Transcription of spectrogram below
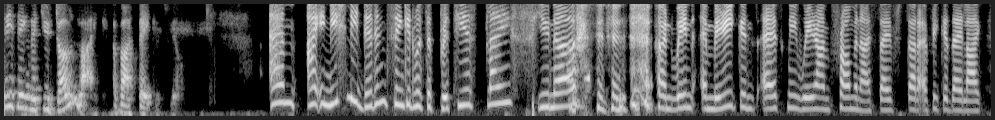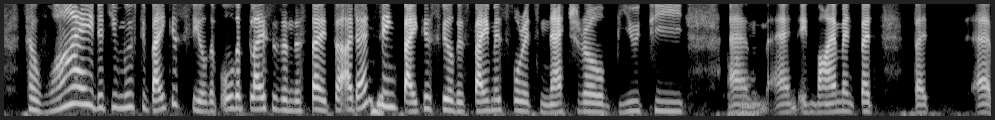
anything that you don't like about Bakersfield? Um, I initially didn't think it was the prettiest place, you know. and when Americans ask me where I'm from and I say South Africa, they're like, So why did you move to Bakersfield of all the places in the States? So I don't think Bakersfield is famous for its natural beauty um, and environment, but but uh,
